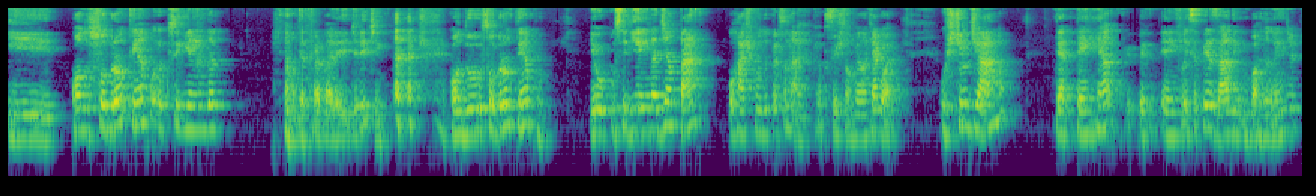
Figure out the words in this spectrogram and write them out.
E quando sobrou um tempo, eu consegui ainda. Ontem eu trabalhei direitinho. quando sobrou um tempo, eu consegui ainda adiantar o rascunho do personagem, que é o que vocês estão vendo aqui agora. O estilo de arma tem, tem é, influência pesada em Borderlands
